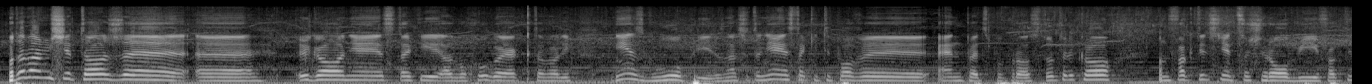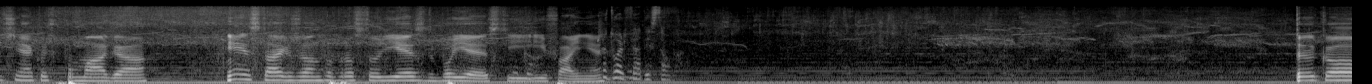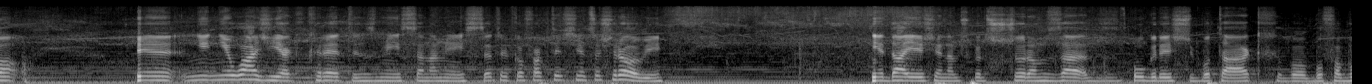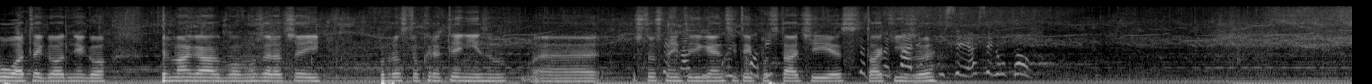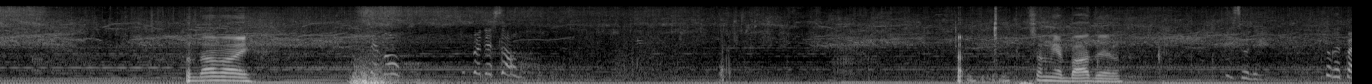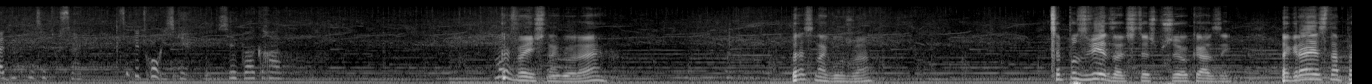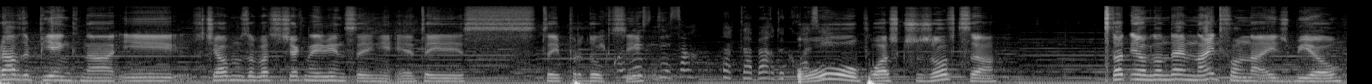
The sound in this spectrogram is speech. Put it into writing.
Podoba mi się to, że e, Hugo nie jest taki, albo Hugo jak kto woli, nie jest głupi, to znaczy to nie jest taki typowy NPC po prostu, tylko on faktycznie coś robi, faktycznie jakoś pomaga. Nie jest tak, że on po prostu jest, bo jest i, i fajnie. Tylko nie, nie, nie łazi jak kretyn z miejsca na miejsce, tylko faktycznie coś robi. Nie daje się na przykład szczurom za, ugryźć, bo tak, bo, bo fabuła tego od niego wymaga, albo może raczej po prostu kretynizm e, sztucznej inteligencji tej postaci jest taki, że... No dawaj. Co mnie badyl? Désolée. J'aurais pas dû te laisser tout seul. C'était trop risqué. C'est pas grave. Mogę wejść na górę. To jest na górze. Chcę pozwiedzać też przy okazji. Ta gra jest naprawdę piękna i chciałbym zobaczyć jak najwięcej nie, e, tej, tej produkcji. O, płaszcz krzyżowca. Ostatnio oglądałem Nightfall na HBO,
